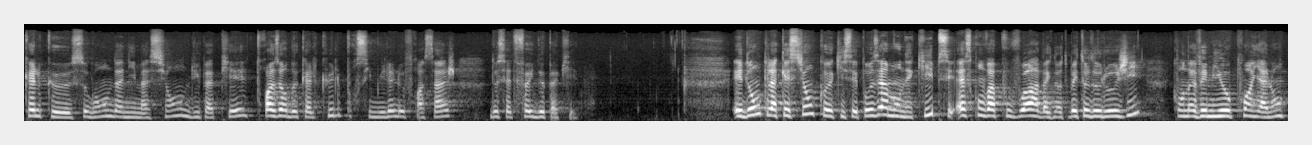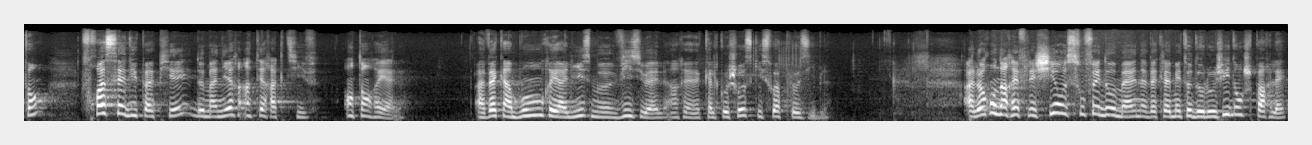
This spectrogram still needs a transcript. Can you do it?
quelques secondes d'animation du papier, trois heures de calcul pour simuler le froissage de cette feuille de papier. Et donc la question qui s'est posée à mon équipe, c'est est-ce qu'on va pouvoir, avec notre méthodologie qu'on avait mis au point il y a longtemps, froisser du papier de manière interactive, en temps réel, avec un bon réalisme visuel, quelque chose qui soit plausible. Alors on a réfléchi aux sous-phénomènes avec la méthodologie dont je parlais.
